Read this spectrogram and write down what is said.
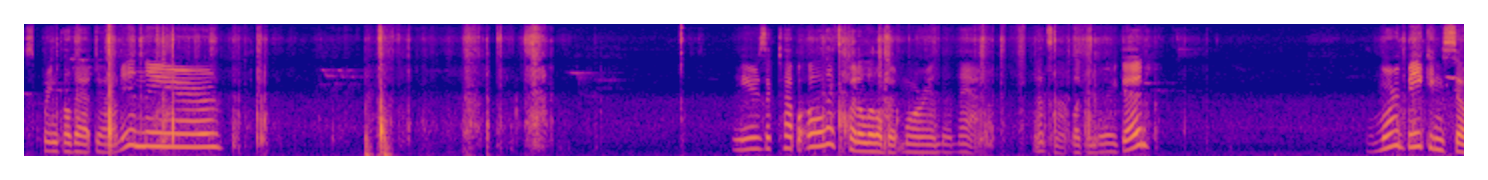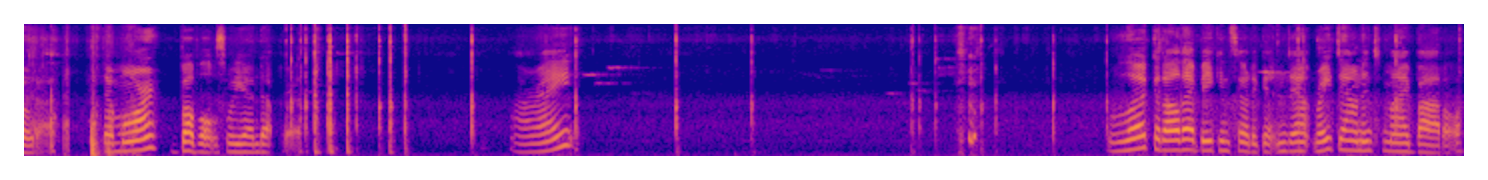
Sprinkle that down in there. Here's a couple. Oh, let's put a little bit more in than that. That's not looking very good. The more baking soda, the more bubbles we end up with. All right. Look at all that baking soda getting down right down into my bottle.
